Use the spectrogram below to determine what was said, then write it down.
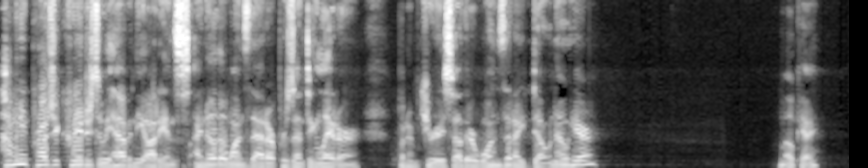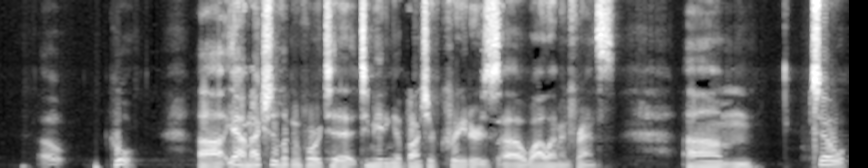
How many project creators do we have in the audience? I know the ones that are presenting later, but I'm curious, are there ones that I don't know here? Okay. Oh, cool. Uh, yeah, I'm actually looking forward to, to meeting a bunch of creators uh, while I'm in France. Um, so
